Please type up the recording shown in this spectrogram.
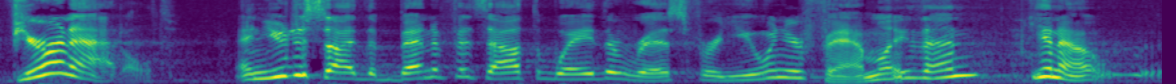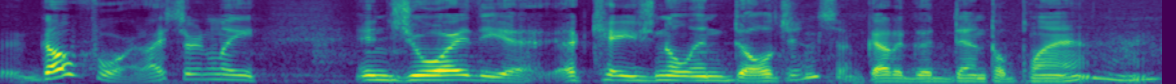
If you're an adult and you decide the benefits outweigh the risks for you and your family, then, you know, go for it. I certainly enjoy the uh, occasional indulgence. I've got a good dental plan.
